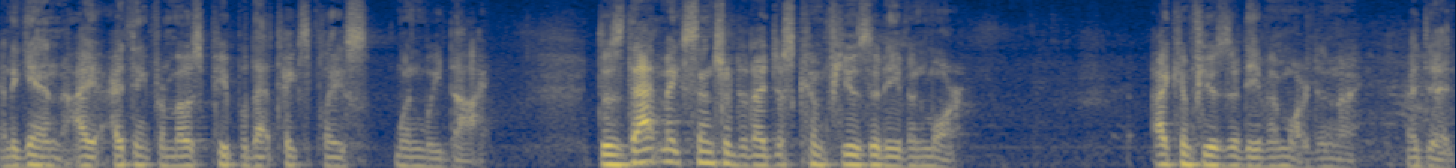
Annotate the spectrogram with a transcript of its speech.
And again, I, I think for most people that takes place when we die. Does that make sense, or did I just confuse it even more? I confused it even more, didn't I? I did.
